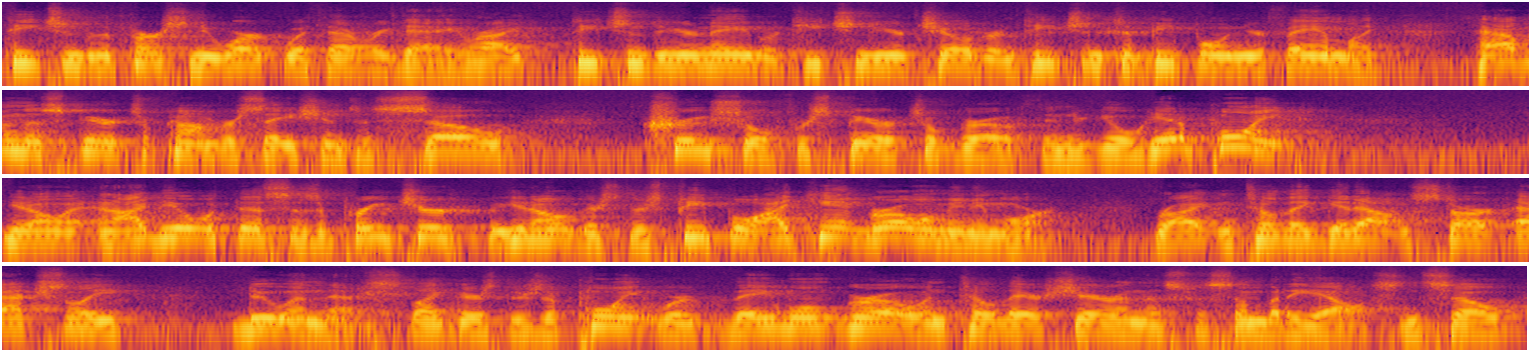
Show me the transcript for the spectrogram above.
teaching to the person you work with every day, right? Teaching to your neighbor, teaching to your children, teaching to people in your family. Having those spiritual conversations is so crucial for spiritual growth. And you'll hit a point, you know, and I deal with this as a preacher, you know, there's, there's people, I can't grow them anymore, right? Until they get out and start actually doing this. Like there's, there's a point where they won't grow until they're sharing this with somebody else. And so,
